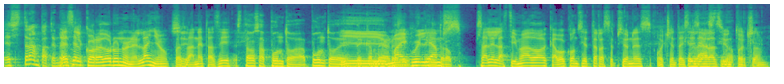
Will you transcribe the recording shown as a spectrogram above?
es trampa tenerlo. es el corredor uno en el año, pues Sí. la neta sí. Estamos a punto, a punto de, cambiar. Mike el Williams drop. sale lastimado, acabó con 7 recepciones, 86 Qué yardas y un touchdown.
